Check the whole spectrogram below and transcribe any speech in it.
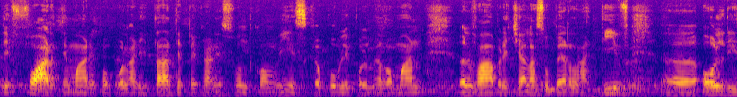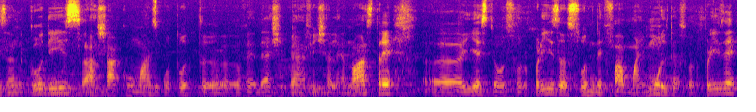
de foarte mare popularitate pe care sunt convins că publicul meloman îl va aprecia la superlativ. Oldies and Goodies, așa cum ați putut vedea și pe afișele noastre, este o surpriză, sunt de fapt mai multe surprize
